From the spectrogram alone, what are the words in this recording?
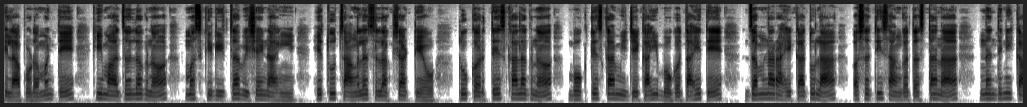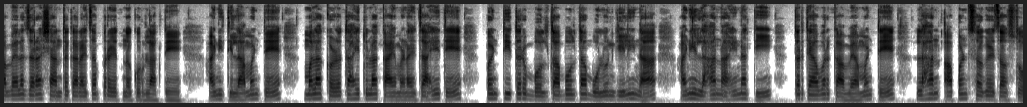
तिला पुढं म्हणते की माझं लग्न मस्किरीचा विषय नाही हे तू चांगलंच लक्षात ठेव. तू करतेस का लग्न? भोगतेस का मी जे काही भोगत आहे ते? जमणार आहे का तुला? असं ती सांगत असताना नंदिनी काव्याला जरा शांत करायचा प्रयत्न करू लागते. आणि तिला म्हणते मला कळत आहे तुला काय म्हणायचं आहे ते पण ती तर बोलता बोलता बोलून गेली ना आणि लहान आहे ना ती तर त्यावर काव्या म्हणते लहान आपण सगळेच असतो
